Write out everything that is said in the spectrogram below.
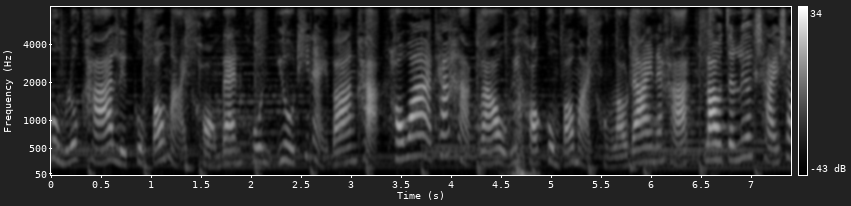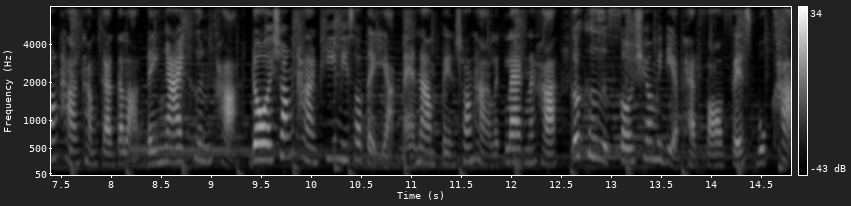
กลุ่มลูกค้าหรือกลุ่มเป้าหมายของแบรนด์คุณอยู่ที่ไหนบ้างค่ะ เพราะว่าถ้าหากเราวิเคราะห์กลุ่มเป้าหมายของเราได้นะคะ เราจะเลือกใช้ช่องทางทำการตลาดได้ง่ายขึ้นค่ะ โดยช่องทางที่มิโซเตะอยากแนะนำเป็นช่องทางแรก ๆนะคะ ก็คือโซเชียลมีเดียแพลตฟอร์ม Facebook ค่ะ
